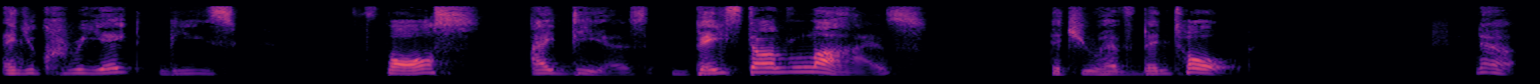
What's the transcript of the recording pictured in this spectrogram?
And you create these false ideas based on lies that you have been told. Now,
